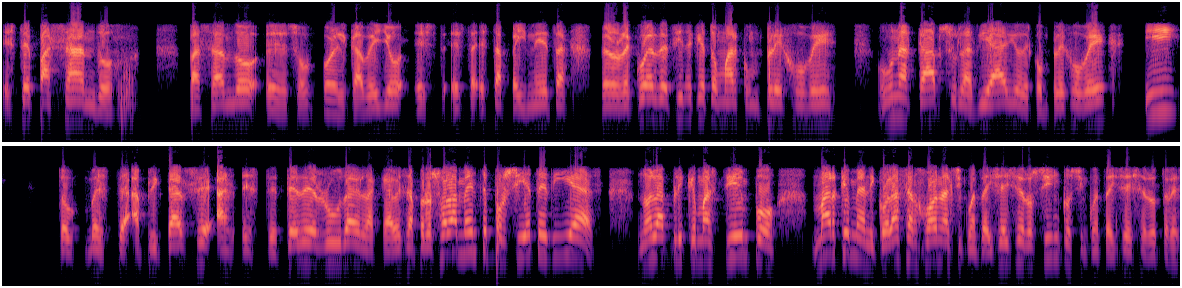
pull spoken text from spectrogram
esté pasando pasando eh, por el cabello esta, esta peineta, pero recuerde, tiene que tomar complejo B, una cápsula diario de complejo B y este, aplicarse a, este té de ruda en la cabeza, pero solamente por siete días. No la aplique más tiempo. Márqueme a Nicolás San Juan al 5605-5603.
